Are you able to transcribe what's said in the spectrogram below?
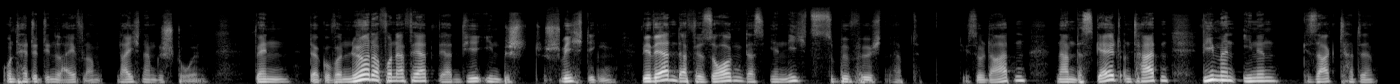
und hättet den Leichnam gestohlen. Wenn der Gouverneur davon erfährt, werden wir ihn beschwichtigen. Wir werden dafür sorgen, dass ihr nichts zu befürchten habt. Die Soldaten nahmen das Geld und taten, wie man ihnen gesagt hatte.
